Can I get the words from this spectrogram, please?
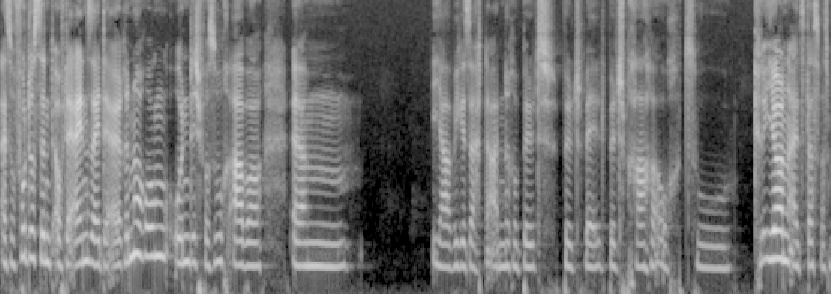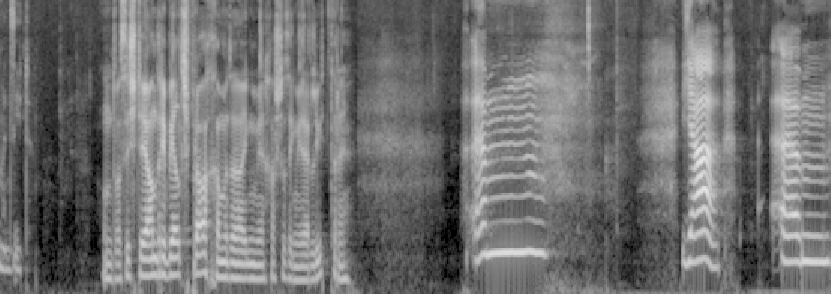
also Fotos sind auf der einen Seite Erinnerung und ich versuche aber, ähm, ja, wie gesagt, eine andere Bild, Bildwelt, Bildsprache auch zu kreieren als das, was man sieht. Und was ist die andere Bildsprache? Kann da irgendwie, kannst du das irgendwie erläutern? Ähm, ja, ähm,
